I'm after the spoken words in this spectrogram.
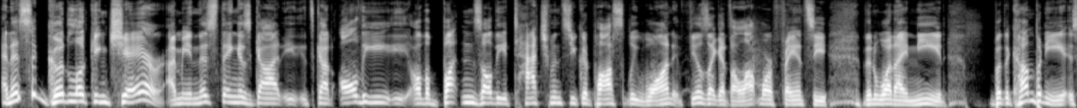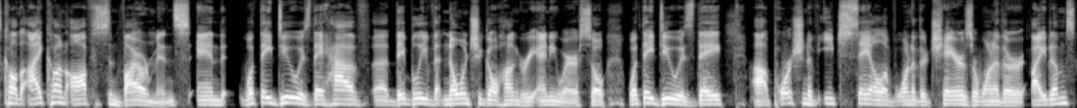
and it's a good looking chair. I mean, this thing has got it's got all the all the buttons, all the attachments you could possibly want. It feels like it's a lot more fancy than what I need. But the company is called Icon Office Environments, and what they do is they have uh, they believe that no one should go hungry anywhere. So what they do is they uh, a portion of each sale of one of their chairs or one of their items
